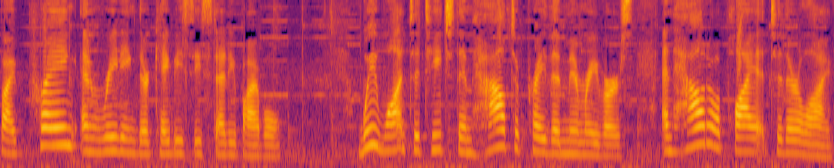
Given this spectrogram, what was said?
by praying and reading their KBC Study Bible. We want to teach them how to pray the memory verse and how to apply it to their life.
